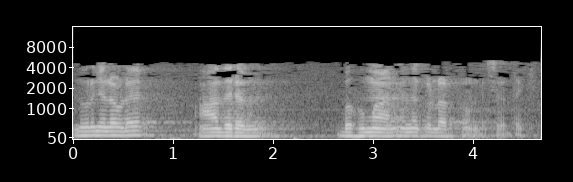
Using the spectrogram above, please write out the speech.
എന്ന് പറഞ്ഞാൽ അവിടെ ആദരവ് ബഹുമാനം എന്നൊക്കെയുള്ള അർത്ഥമുണ്ട് ശ്രദ്ധയ്ക്ക്.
